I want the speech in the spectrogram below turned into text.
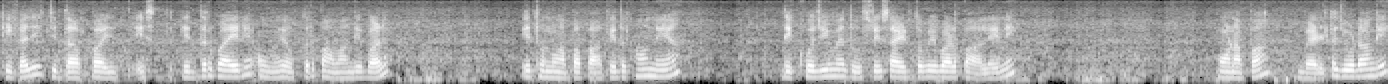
ਠੀਕ ਆ ਜੀ, ਜਿੱਦਾਂ ਆਪਾਂ ਇਸ, ਇੱਧਰ ਪਾਏ ਨੇ, ਉਵੇਂ ਉੱਧਰ ਪਾਵਾਂਗੇ ਵਲ। ਇਹ ਤੁਹਾਨੂੰ ਆਪਾਂ ਪਾ ਕੇ ਦਿਖਾਉਨੇ ਆ ਦੇਖੋ ਜੀ, ਮੈਂ ਦੂਸਰੀ ਸਾਈਡ ਤੋਂ ਵੀ ਵਲ ਪਾ ਲਏ ਨੇ। ਹੁਣ ਆਪਾਂ ਬੈਲਟ ਜੋੜਾਂਗੇ।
